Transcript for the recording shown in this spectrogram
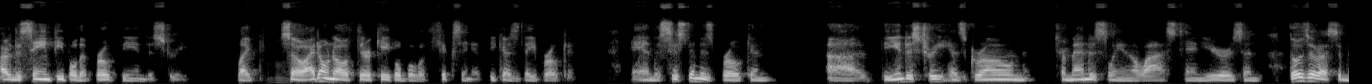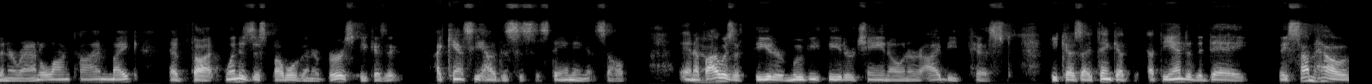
are the same people that broke the industry. Like, mm-hmm. so I don't know if they're capable of fixing it because they broke it. And the system is broken. Uh, the industry has grown tremendously in the last 10 years. And those of us have been around a long time, Mike, have thought, when is this bubble going to burst? Because it, I can't see how this is sustaining itself. And if I was a theater, movie theater chain owner, I'd be pissed because I think at, at the end of the day, they somehow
